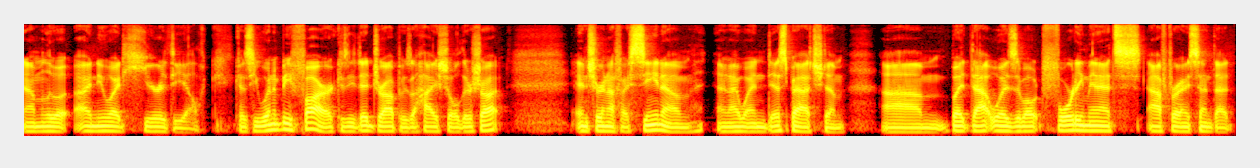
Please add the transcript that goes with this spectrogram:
and I'm a little, I knew I'd hear the elk because he wouldn't be far because he did drop. It was a high shoulder shot, and sure enough, I seen him, and I went and dispatched him. Um, but that was about 40 minutes after I sent that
